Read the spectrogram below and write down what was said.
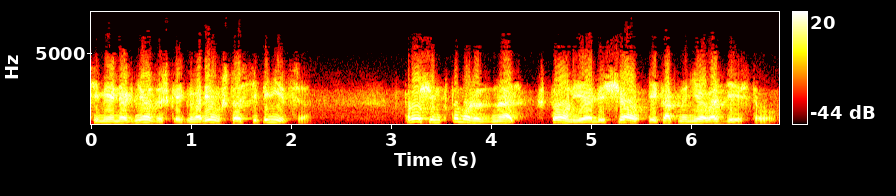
семейное гнездышко и говорил, что остепенится. Впрочем, кто может знать, что он ей обещал и как на нее воздействовал.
